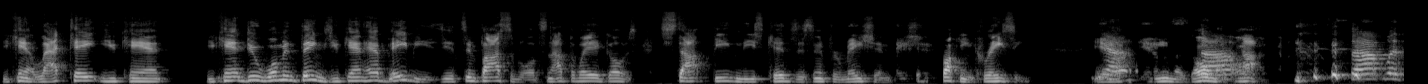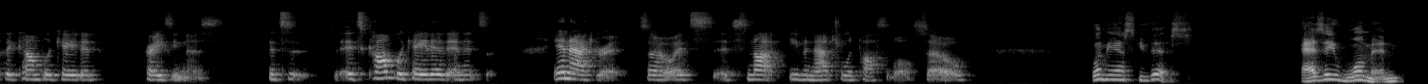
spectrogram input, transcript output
you can't lactate. You can't you can't do woman things. You can't have babies. It's impossible. It's not the way it goes. Stop feeding these kids this information. It's fucking crazy. You yeah. I mean? like, oh my god. stop with the complicated craziness. It's it's complicated and it's inaccurate. So it's it's not even naturally possible. So let me ask you this. As a woman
